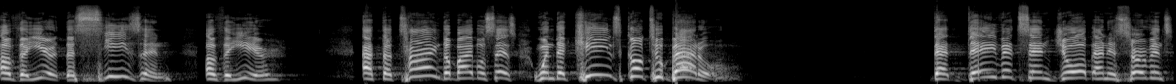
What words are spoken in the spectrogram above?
of the year, the season of the year, at the time, the Bible says, when the kings go to battle, that David sent Joab and his servants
